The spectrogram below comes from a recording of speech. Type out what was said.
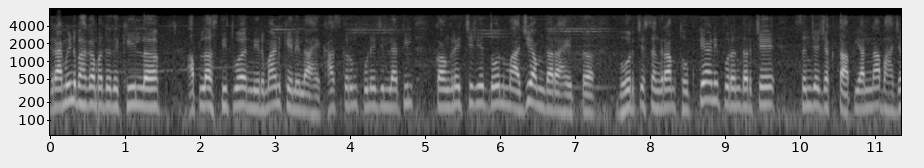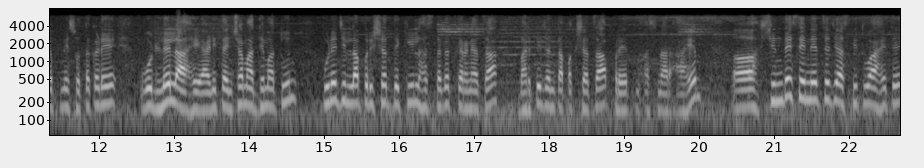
ग्रामीण भागामध्ये देखील आपलं अस्तित्व निर्माण केलेलं आहे. खास करून पुणे जिल्ह्यातील काँग्रेसचे जे दोन माजी आमदार आहेत भोरचे संग्राम थोपटे आणि पुरंदरचे संजय जगताप यांना भाजपने स्वतःकडे ओढलेलं आहे आणि त्यांच्या माध्यमातून पुणे जिल्हा परिषद देखील हस्तगत करण्याचा भारतीय जनता पक्षाचा प्रयत्न असणार आहे. शिंदे सेनेचे जे अस्तित्व आहे ते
